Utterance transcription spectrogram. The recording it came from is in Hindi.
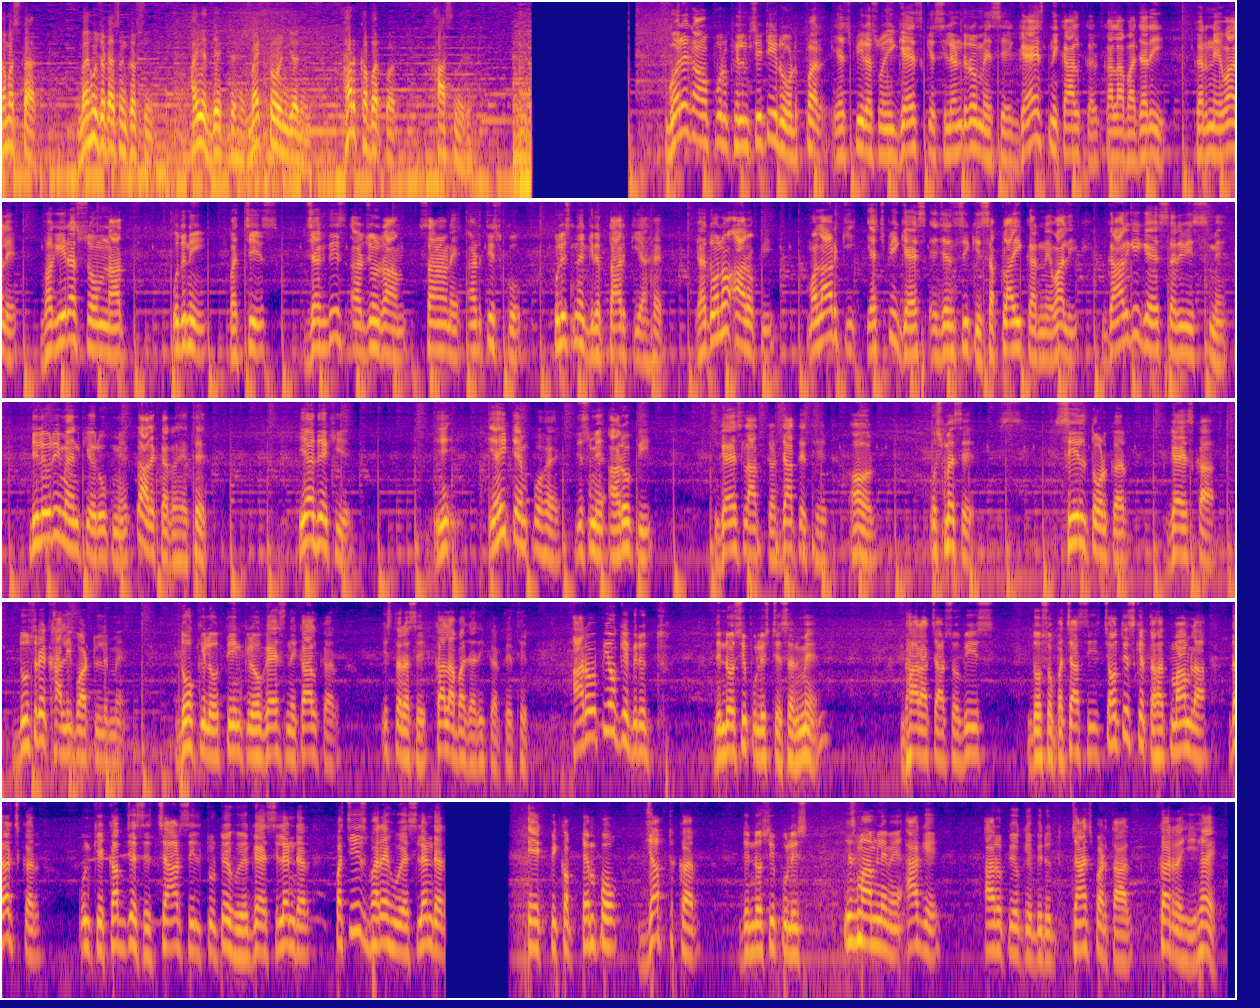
नमस्कार, मैं हूँ जटाशंकर सिंह। आइए देखते हैं मेट्रो इंडिया न्यूज़। हर खबर पर खास नज़र। गोरेगांव पूर्व फ़िल्म सिटी रोड पर एचपी रसोई गैस के सिलेंडरों में से गैस निकालकर कालाबाजारी करने वाले भगीरथ सोमनाथ, उदनी 25 जगदीश अर्जुन राम सराणे 38 को पुलिस ने गिरफ़्तार किया है। यह दोनों आरोपी मलाड की एचपी गैस एजेंसी की सप्लाई करने वाली गार्गी गैस सर्विस में डिलीवरी मैन के रूप में कार्य कर रहे थे। यह देखिए यही टेंपो है जिसमें आरोपी गैस लाद कर जाते थे और उसमें से सील तोड़कर गैस का दूसरे खाली बॉटल में दो किलो तीन किलो गैस निकालकर इस तरह से कालाबाजारी करते थे। आरोपियों के विरुद्ध डिंडोसी पुलिस स्टेशन में धारा 420, 285, 34 के तहत मामला दर्ज कर उनके कब्जे से चार सील टूटे हुए गैस सिलेंडर 25 भरे हुए सिलेंडर एक पिकअप टेंपो जब्त कर डिंडोसी पुलिस इस मामले में आगे आरोपियों के विरुद्ध जाँच पड़ताल कर रही है।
